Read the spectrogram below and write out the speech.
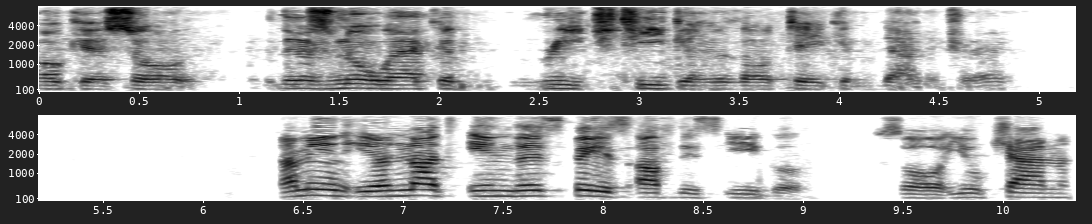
Okay, so there's no way I could reach Tegan without taking damage, right? I mean, you're not in the space of this eagle, so you can.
